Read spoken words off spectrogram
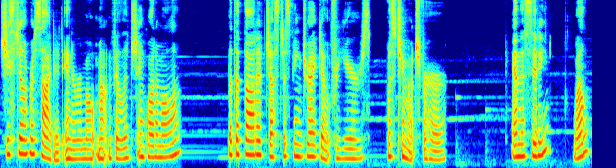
She still resided in a remote mountain village in Guatemala, but the thought of justice being dragged out for years was too much for her. And the city, well,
